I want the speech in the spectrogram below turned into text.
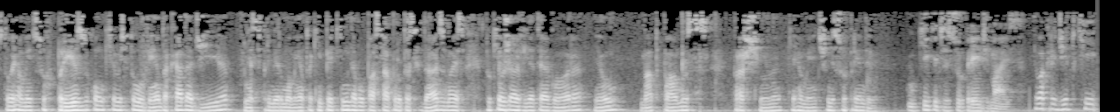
Estou realmente surpreso com o que eu estou vendo a cada dia. Nesse primeiro momento aqui em Pequim, ainda vou passar por outras cidades, mas do que eu já vi até agora, eu bato palmas para a China, que realmente me surpreendeu. O que, que te surpreende mais? Eu acredito que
